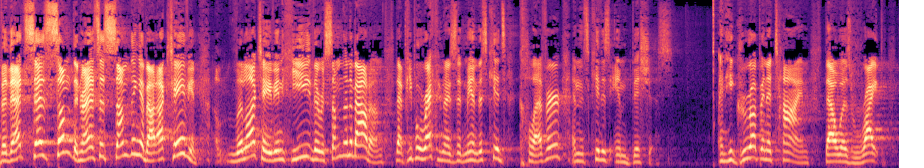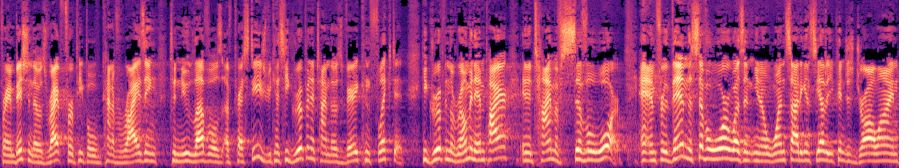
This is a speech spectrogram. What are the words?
but that says something, right? It says something about Octavian. Little Octavian, he, there was something about him that people recognized said, man, this kid's clever and this kid is ambitious. And he grew up in a time that was ripe for ambition, that was ripe for people kind of rising to new levels of prestige because he grew up in a time that was very conflicted. He grew up in the Roman Empire in a time of civil war. And for them, the civil war wasn't, you know, one side against the other. You couldn't just draw a line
